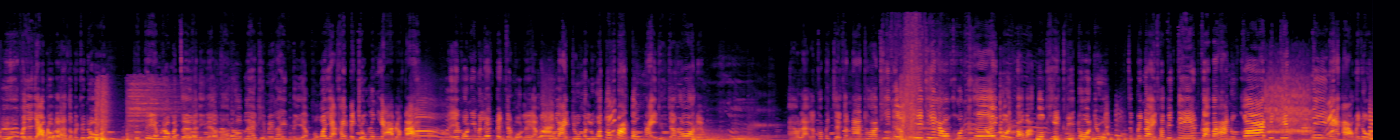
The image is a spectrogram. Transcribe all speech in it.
เอ้ยพยายามหลบแล้วนะแต่มันก็โดนพี่ทีมเรามาเจอกันอีกแล้วนะ รอบแรกที่ไม่ไล่ตีอะเพราะว่าอยากให้ไปชุบลงยามหรอกนะไอ้พวกนี้มันเล่นเป็นกันหมดเลยอะมันรู้ลายจูมันรู้ว่าต้องมาตรงไหนถึงจะรอดเนี่ยเอาล่ะ แล้วก็ไปเจอกันหน้าทอที่เดิมที่ที่เราคุ้นเคย โดนเปล่าวะโอเคคริสโดนอยู่ จะไปไหนครับพี่ติ๊บกลับมาหาหนูก่อนาวไม่โดน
